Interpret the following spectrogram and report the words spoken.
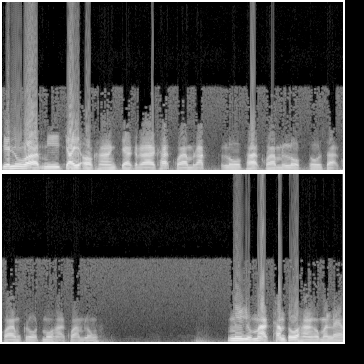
เย็นว่ามีใจออกห่างจากราคะความรัก โลภะความโลภโทสะความโกรธโมหะความหลง มีอยู่มากทำตัวห่างออกมาแล้ว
